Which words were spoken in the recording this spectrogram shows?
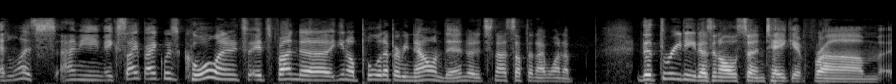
unless I mean, Excitebike was cool and it's it's fun to you know pull it up every now and then, but it's not something I want to. The 3D doesn't all of a sudden take it from eh,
